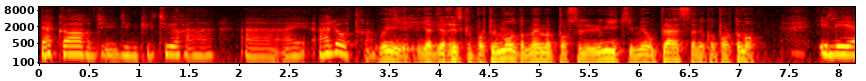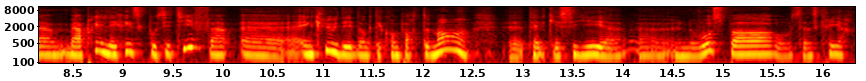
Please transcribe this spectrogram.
d'accord d'une culture à l'autre. Oui, il y a des risques pour tout le monde, même pour celui qui met en place le comportement. Euh, mais après, les risques positifs euh, incluent des, donc des comportements euh, tels qu'essayer un nouveau sport ou s'inscrire,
